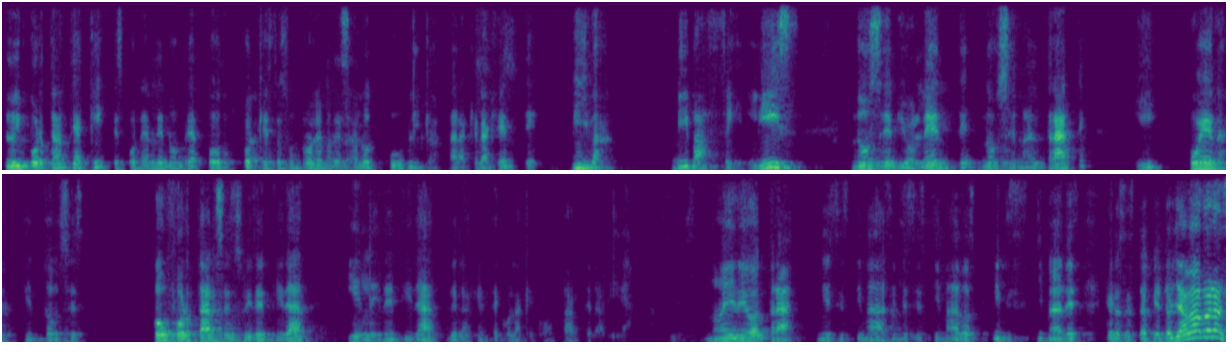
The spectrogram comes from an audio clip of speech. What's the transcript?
lo importante aquí es ponerle nombre a todo, porque esto es un problema de salud pública, para que la gente viva, viva feliz, no se violente, no se maltrate y pueda entonces confortarse en su identidad y en la identidad de la gente con la que comparte la vida. Así es. No hay de otra. mis estimadas y mis estimados y mis estimades que nos están viendo. ¡Ya vámonos!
